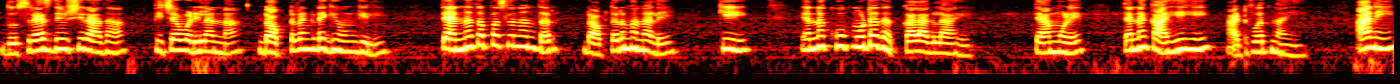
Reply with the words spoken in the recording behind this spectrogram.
दुसऱ्याच दिवशी राधा तिच्या वडिलांना डॉक्टरांकडे घेऊन गेली. त्यांना तपासल्यानंतर डॉक्टर म्हणाले की यांना खूप मोठा धक्का लागला आहे. त्यामुळे त्यांना काहीही आठवत नाही. आणि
